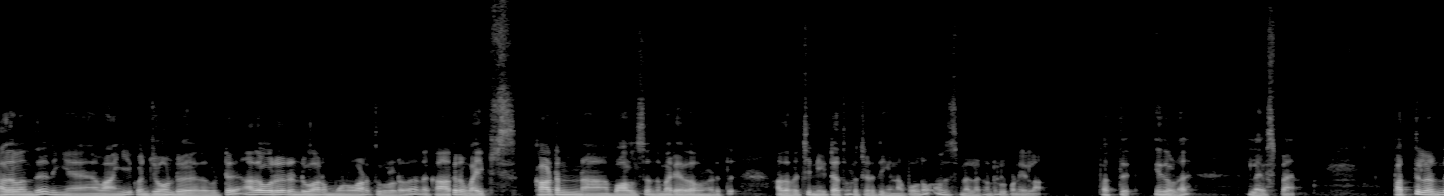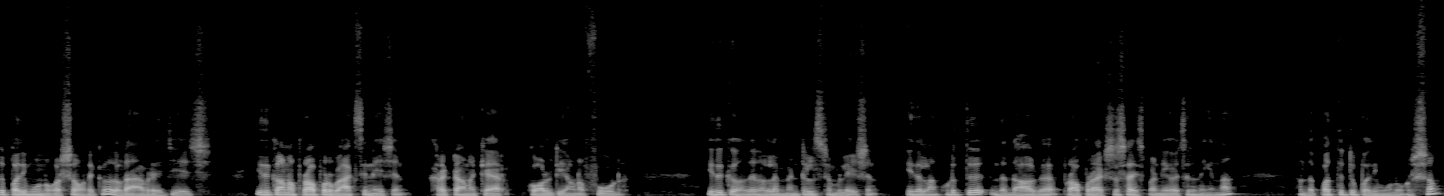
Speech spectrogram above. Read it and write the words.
அதை வந்து நீங்கள் வாங்கி கொஞ்சோண்டு அதை விட்டு அதை ஒரு ரெண்டு வாரம் மூணு வாரத்துக்கு அந்த காக்கிற வைப்ஸ் காட்டன் பால்ஸ் இந்த மாதிரி ஏதாவது ஒன்று எடுத்து அதை வச்சு நீட்டாக தொடச்சி எடுத்திங்கன்னா போதும். அந்த ஸ்மெல்லை கண்ட்ரோல் பண்ணிடலாம். பத்து. இதோட லைஃப் ஸ்பேன் பத்துலேருந்து பதிமூணு வருஷம் வரைக்கும் இதோட ஆவரேஜ் ஏஜ் இதுக்கான ப்ராப்பர் வேக்சினேஷன் கரெக்டான கேர் குவாலிட்டியான ஃபுட் இதுக்கு வந்து நல்ல மென்டல் ஸ்டிமுலேஷன் இதெல்லாம் கொடுத்து இந்த டாகை ப்ராப்பராக எக்ஸசைஸ் பண்ணி வச்சுருந்தீங்கன்னா அந்த பத்து டு பதிமூணு வருஷம்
